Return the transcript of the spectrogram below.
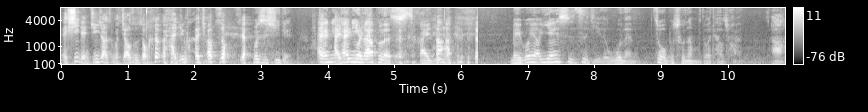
哎，西点军校怎么教书中 海军官教授？不是西点海海军国家，Annapolis 海军的。美国要掩饰自己的无能，做不出那么多条船啊。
